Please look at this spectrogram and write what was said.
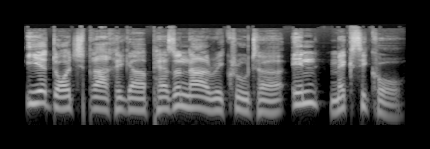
Ihr deutschsprachiger Personalrecruiter in Mexiko.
